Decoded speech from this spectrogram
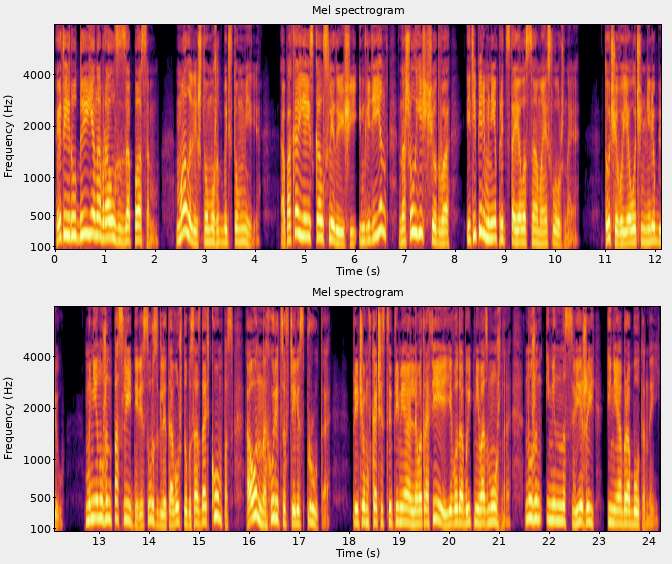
Этой руды я набрал с запасом. Мало ли что может быть в том мире. А пока я искал следующий ингредиент, нашел еще два, и теперь мне предстояло самое сложное. То, чего я очень не люблю. Мне нужен последний ресурс для того, чтобы создать компас, а он находится в теле спрута. Причем в качестве премиального трофея его добыть невозможно. Нужен именно свежий и необработанный.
